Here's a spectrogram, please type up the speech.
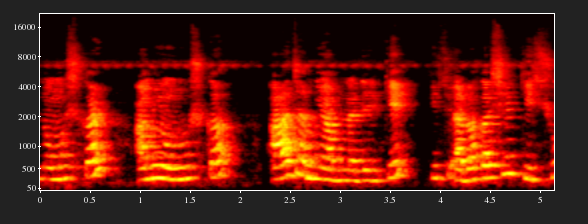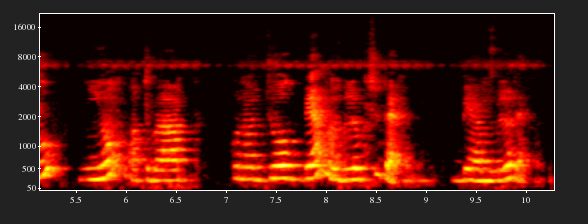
নমস্কার, আমি অনুষ্কা। আজ আমি আপনাদেরকে কিছু অ্যাবাকাসের কিছু নিয়ম অথবা কোনো যোগ ব্যায়াম, ওইগুলো কিছু দেখাবো। ব্যায়ামগুলো দেখাবো।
